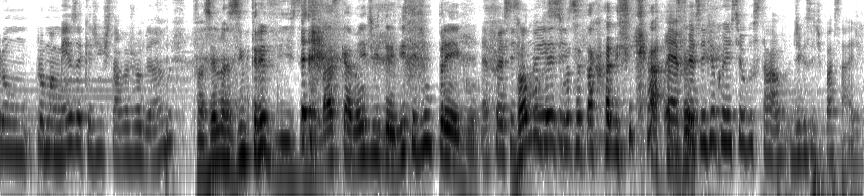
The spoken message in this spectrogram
pra, um, pra uma mesa que a gente tava jogando. Fazendo as entrevistas, é basicamente entrevista de emprego. É, assim Vamos ver se você tá qualificado. É, foi assim que eu conheci o Gustavo, diga-se de passagem.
